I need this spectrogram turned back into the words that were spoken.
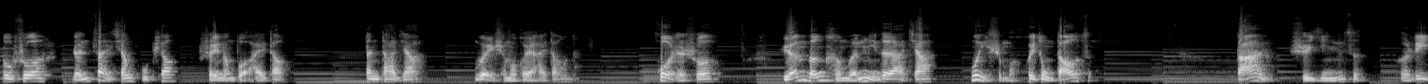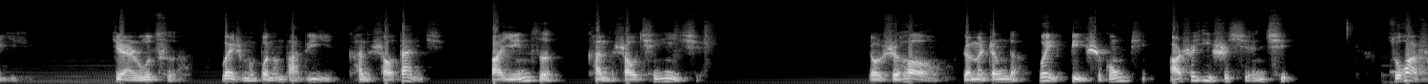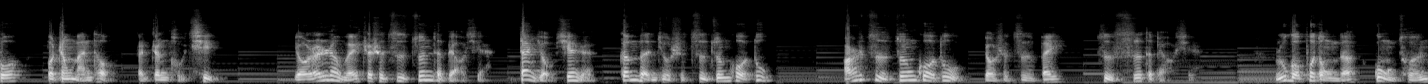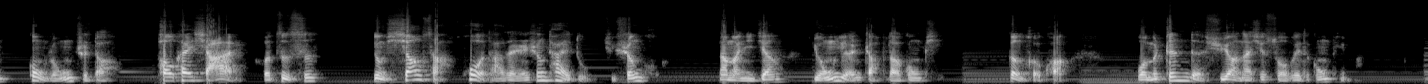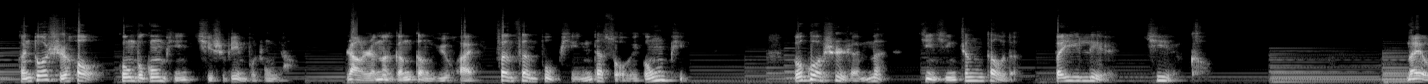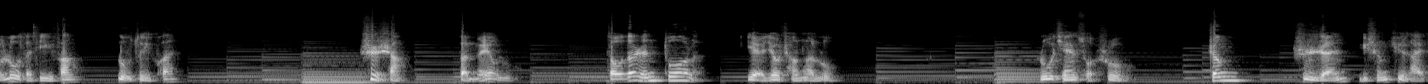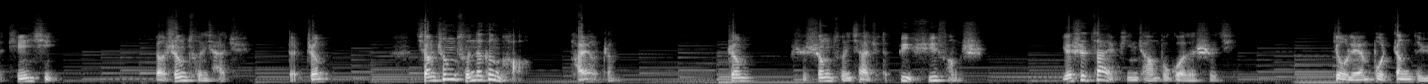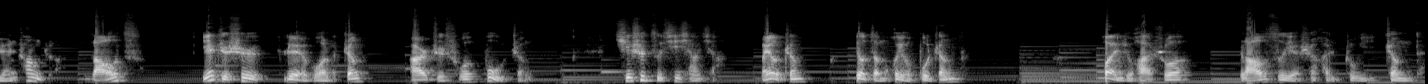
都说人在江湖飘，谁能不挨刀？但大家为什么会挨刀呢？或者说，原本很文明的大家为什么会动刀子？答案是银子和利益。既然如此，为什么不能把利益看得稍淡一些，把银子看得稍轻一些？有时候人们争的未必是公平，而是一时嫌弃。俗话说：“不争馒头，但争口气。”有人认为这是自尊的表现，但有些人根本就是自尊过度，而自尊过度又是自卑、自私的表现。如果不懂得共存共荣之道，抛开狭隘和自私，用潇洒豁达的人生态度去生活，那么你将永远找不到公平。更何况，我们真的需要那些所谓的公平吗？很多时候，公不公平其实并不重要，让人们耿耿于怀、愤愤不平的所谓公平，不过是人们进行争斗的卑劣借口。没有路的地方，路最宽。世上本没有路，走的人多了，也就成了路。如前所述。争是人与生俱来的天性，要生存下去的争，想生存的更好还要争，争是生存下去的必须方式，也是再平常不过的事情。就连不争的原创者老子，也只是略过了争，而只说不争。其实仔细想想，没有争，又怎么会有不争呢？换句话说。老子也是很注意争的，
